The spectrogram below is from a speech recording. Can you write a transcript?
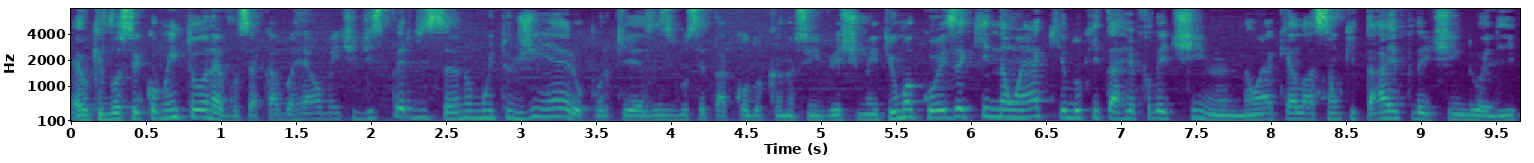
é o que você comentou, né? Você acaba realmente desperdiçando muito dinheiro, porque às vezes você está colocando seu investimento em uma coisa que não é aquilo que está refletindo, né? não é aquela ação que está refletindo ali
